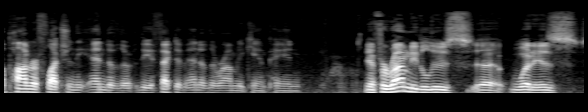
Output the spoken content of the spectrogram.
upon reflection, the end of the, the effective end of the Romney campaign. Yeah, for Romney to lose uh, what is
